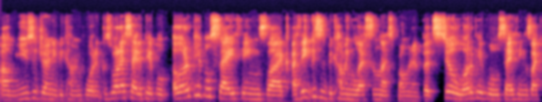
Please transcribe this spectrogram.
um, user journey become important. Because what I say to people, a lot of people say things like, I think this is becoming less and less prominent, but still, a lot of people will say things like,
